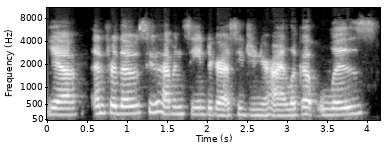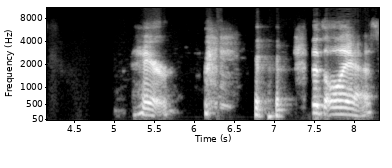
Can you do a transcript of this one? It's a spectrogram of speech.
Yeah. And for those who haven't seen Degrassi Junior High, look up Liz hair. That's all I ask.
